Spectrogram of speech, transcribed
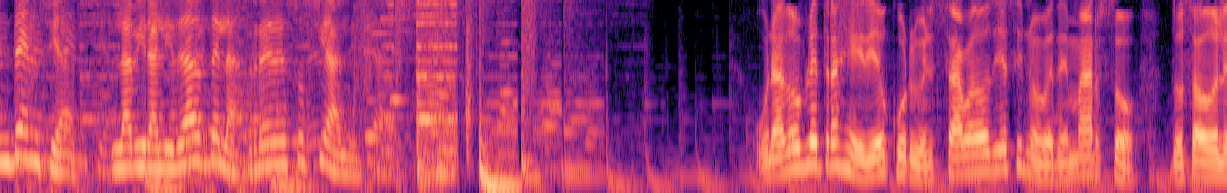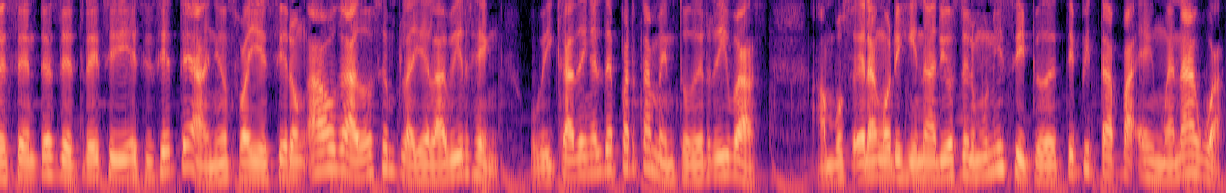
Tendencias, la viralidad de las redes sociales. Una doble tragedia ocurrió el sábado 19 de marzo. Dos adolescentes de 13 y 17 años fallecieron ahogados en Playa La Virgen, ubicada en el departamento de Rivas. Ambos eran originarios del municipio de Tipitapa en Managua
